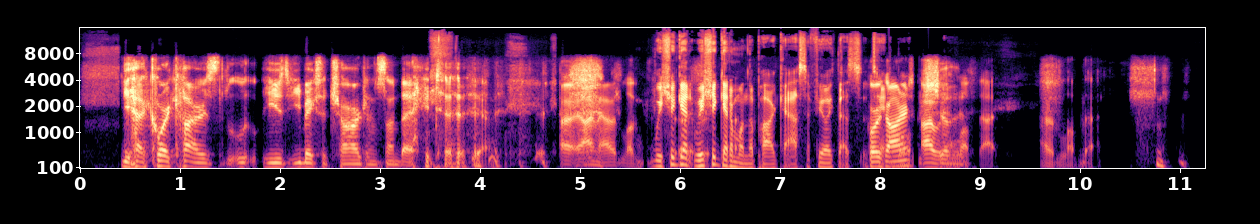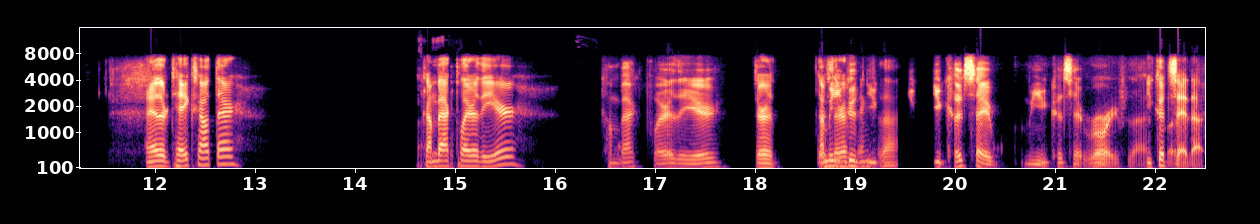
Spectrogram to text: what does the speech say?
yeah, Corey Conners, he's he makes a charge on Sunday. To, Yeah. I, I, mean, I would love We should get we should get him on the podcast. I feel like that's Corey attainable. Conners. I would love that. I would love that. Any other takes out there? Comeback player of the year? Comeback player of the year. There, I mean, there you could- you- that? You could say, I mean, you could say Rory for that. You could but- say that.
